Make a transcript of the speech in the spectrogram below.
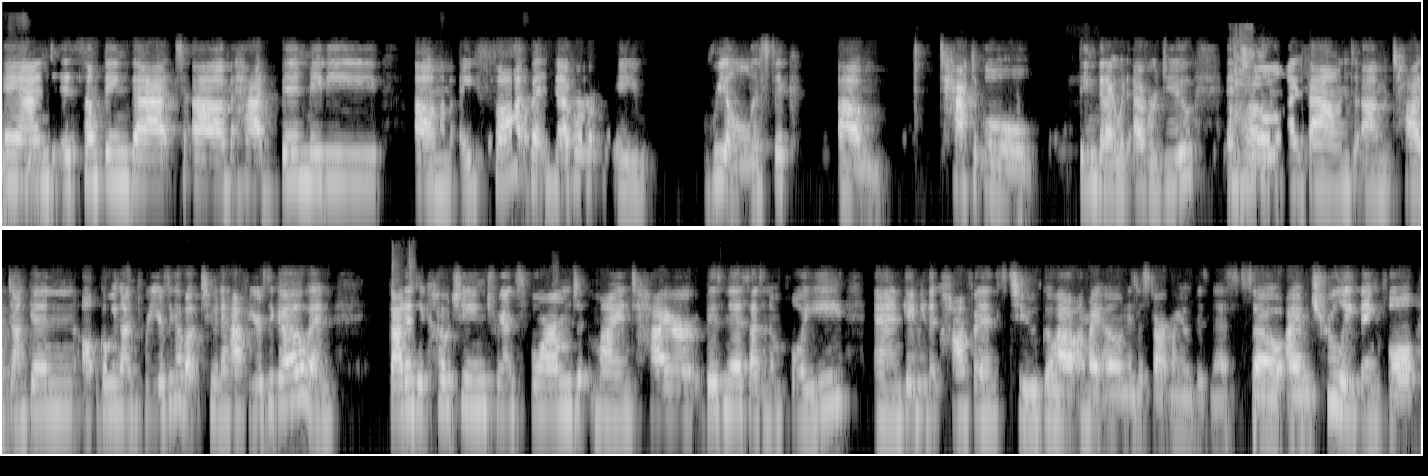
mm-hmm. and it's something that um, had been maybe um, a thought, but never a realistic um, tactical thing that I would ever do until uh-huh. I found um, Todd Duncan uh, going on three years ago, about two and a half years ago, and got into coaching, transformed my entire business as an employee, and gave me the confidence to go out on my own and to start my own business. So I'm truly thankful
